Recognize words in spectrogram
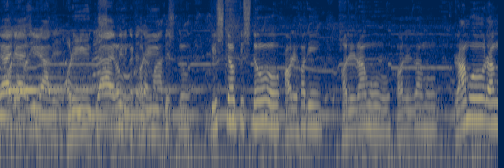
জয় জয় শ্রী রাধে হরে কৃষ্ণ হরে কৃষ্ণ কৃষ্ণ কৃষ্ণ হরে হরে। হরে রাম হরে রাম রাম রাম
